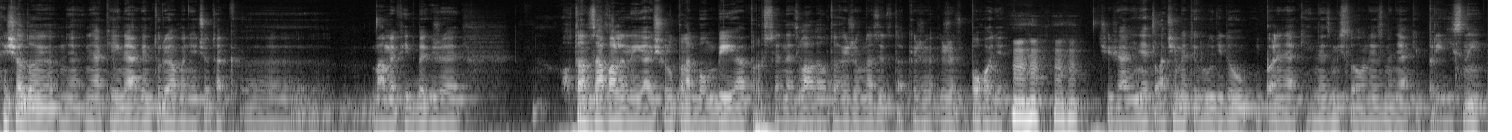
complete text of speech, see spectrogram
išiel do ne- nejakej inej agentúry alebo niečo, tak e, máme feedback, že ho tam zavalili a išiel úplne bomby a proste nezvládal to, hej, že u nás je to také, že, že v pohode. Mhm. Čiže ani netlačíme tých ľudí do úplne nejakých nezmyslov, nie sme nejaký prísni.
